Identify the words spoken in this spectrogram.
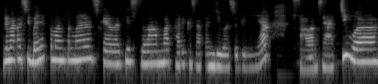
terima kasih banyak teman-teman. Sekali lagi selamat Hari Kesehatan Jiwa Sedunia. Salam sehat jiwa.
